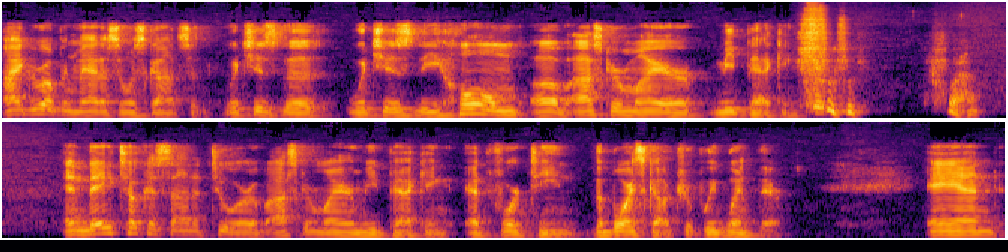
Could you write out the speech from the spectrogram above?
I grew up in Madison, Wisconsin, which is the which is the home of Oscar Mayer Meatpacking. wow. And they took us on a tour of Oscar Mayer Meatpacking at 14, the Boy Scout troop. We went there. And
